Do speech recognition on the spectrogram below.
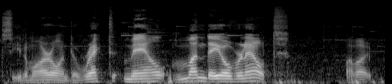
See you tomorrow on Direct Mail Monday over and out. Bye bye.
